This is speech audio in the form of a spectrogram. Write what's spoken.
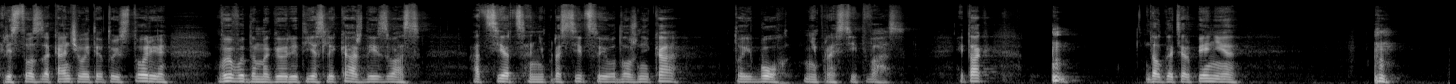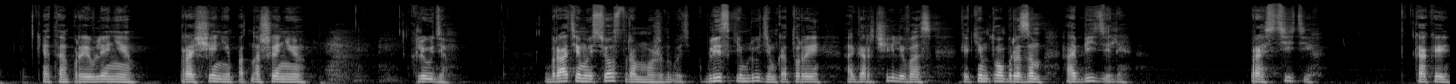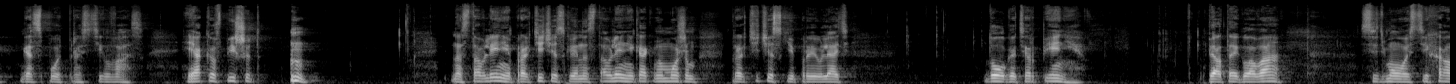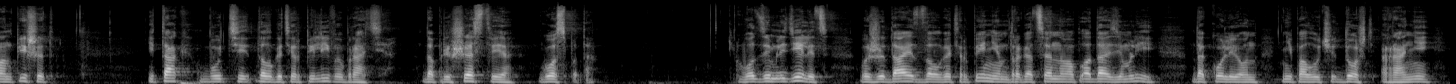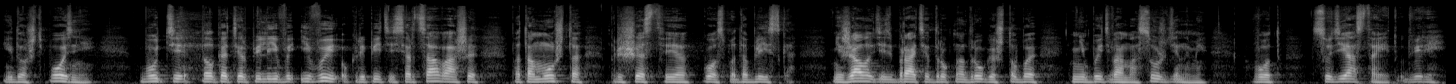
Христос заканчивает эту историю выводом и говорит, если каждый из вас от сердца не простит своего должника, то и Бог не простит вас. Итак, долготерпение – это проявление прощения по отношению к людям, к братьям и сестрам, может быть, к близким людям, которые огорчили вас, каким-то образом обидели. Простить их, как и Господь простил вас. Яков пишет наставление, практическое наставление, как мы можем практически проявлять долготерпение. Пятая глава, седьмого стиха он пишет, Итак, будьте долготерпеливы, братья, до пришествия Господа. Вот земледелец выжидает с долготерпением драгоценного плода земли, доколе он не получит дождь ранний и дождь поздний. Будьте долготерпеливы и вы, укрепите сердца ваши, потому что пришествие Господа близко. Не жалуйтесь, братья, друг на друга, чтобы не быть вам осужденными. Вот судья стоит у дверей.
